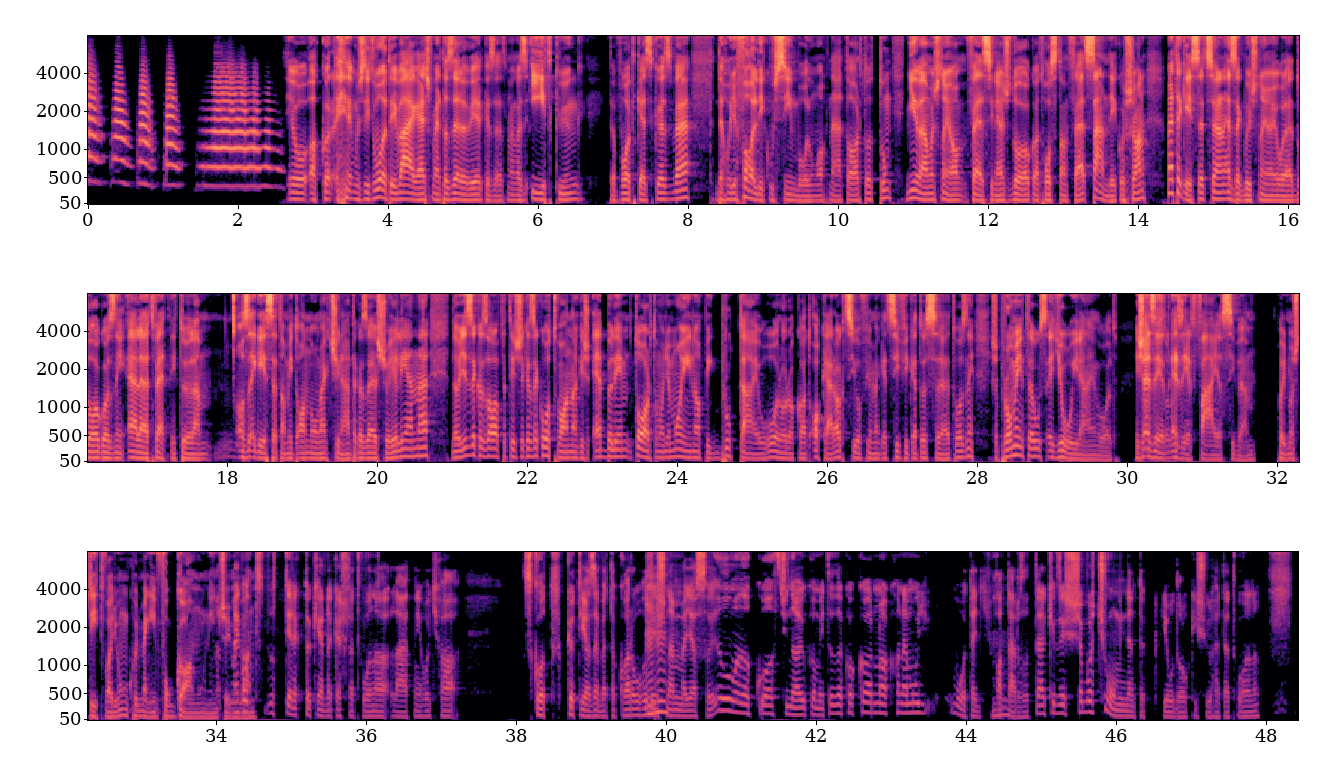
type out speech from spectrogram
Jó, akkor most itt volt egy vágás, mert az előbb érkezett meg az étkünk a podcast közben, de hogy a fallikus szimbólumoknál tartottunk, nyilván most nagyon felszínes dolgokat hoztam fel, szándékosan, mert egész egyszerűen ezekből is nagyon jól lehet dolgozni, el lehet vetni tőlem az egészet, amit annó megcsináltak az első Aliennel, de hogy ezek az alapvetések, ezek ott vannak, és ebből én tartom, hogy a mai napig brutál jó horrorokat, akár akciófilmeket, szifiket össze lehet hozni, és a Prometheus egy jó irány volt. És ezért, Abszolút. ezért fáj a szívem, hogy most itt vagyunk, hogy megint fogalmunk nincs, hogy mi Meg van. ott, ott tényleg tök érdekes lett volna látni, hogyha Scott köti az ebet a karóhoz, Mhm. és nem megy az, hogy jó, van, akkor azt csináljuk, amit ezek akarnak, hanem úgy volt egy Mhm. határozott elképzelés, és abból csomó minden tök jó dolog kisülhetett volna.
